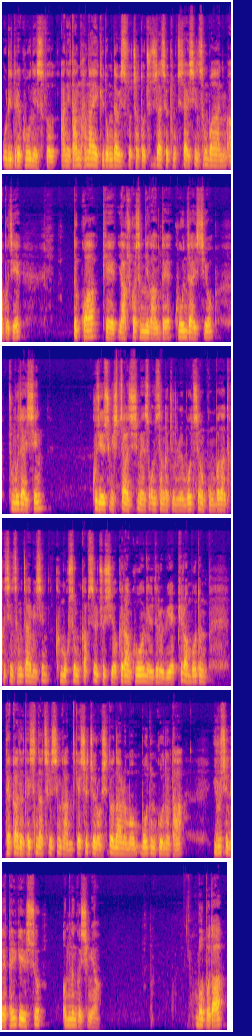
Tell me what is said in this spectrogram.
우리들의 구원에 있어도 아니 단 하나의 기도응답에 있어도저도 주지자세요 통치자이신 성부 하나님 아버지의 뜻과 계획 약속과 섭리 가운데 구원자이시요 중보자이신 구주 예수님께 십자가 주시면서 온 세상과 주를 모든 세상 공보다 더 크신 성자임이신 그 목숨값을 주시어 그러한 구원 일들을 위해 필요한 모든 대가들 대신 다 치르신과 함께 실제로 시도 나는 모든 구원을 다 이루신 내 별개일 수 없는 것이며 무엇보다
